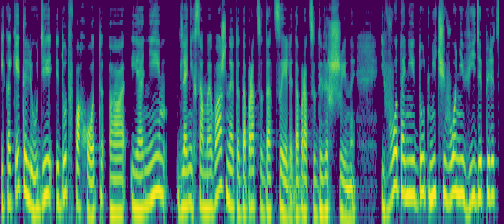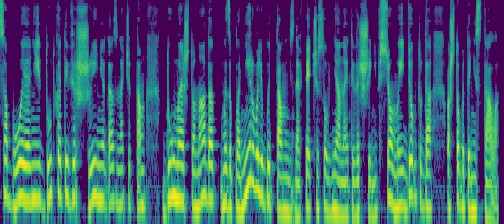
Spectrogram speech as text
И какие-то люди идут в поход, а, и они для них самое важное это добраться до цели, добраться до вершины. И вот они идут, ничего не видя перед собой, они идут к этой вершине, да, значит, там, думая, что надо, мы запланировали быть там, не знаю, в 5 часов дня на этой вершине, все, мы идем туда во что бы то ни стало.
